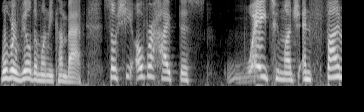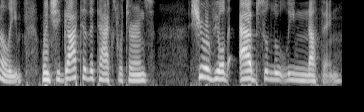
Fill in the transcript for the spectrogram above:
we'll reveal them when we come back. So she overhyped this way too much. And finally, when she got to the tax returns, she revealed absolutely nothing.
